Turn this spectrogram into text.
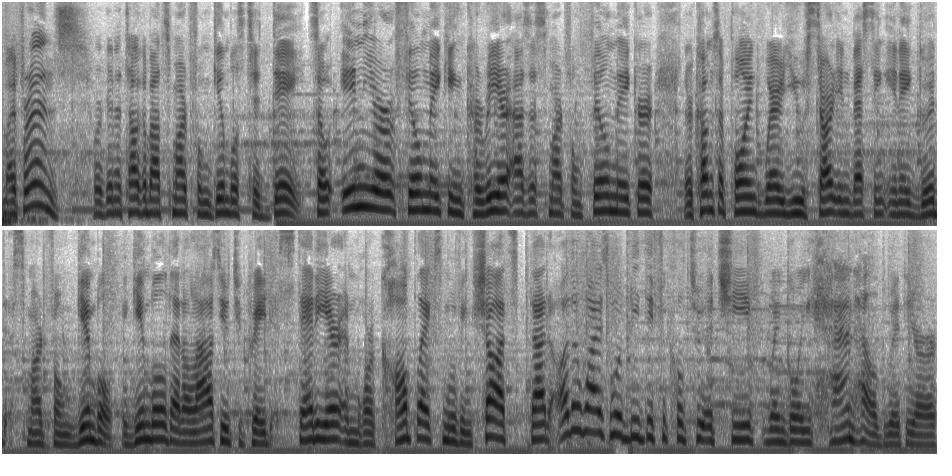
My friends, we're gonna talk about smartphone gimbals today. So in your filmmaking career as a smartphone filmmaker, there comes a point where you start investing in a good smartphone gimbal. A gimbal that allows you to create steadier and more complex moving shots that otherwise would be difficult to achieve when going handheld with your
